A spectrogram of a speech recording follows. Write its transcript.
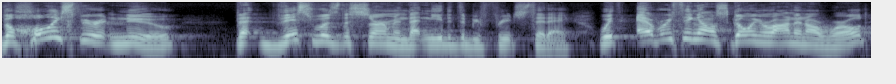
The Holy Spirit knew that this was the sermon that needed to be preached today. With everything else going around in our world,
